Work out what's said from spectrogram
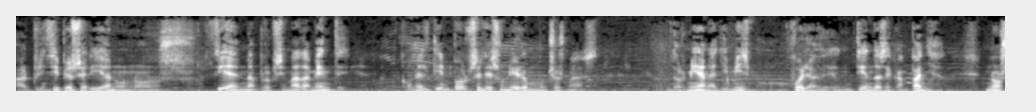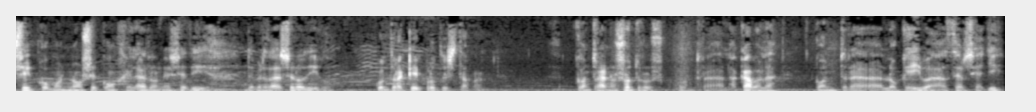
al principio serían unos 100 aproximadamente. Con el tiempo se les unieron muchos más. Dormían allí mismo, fuera, en tiendas de campaña. No sé cómo no se congelaron ese día, de verdad se lo digo. ¿Contra qué protestaban? Contra nosotros, contra la cábala, contra lo que iba a hacerse allí.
